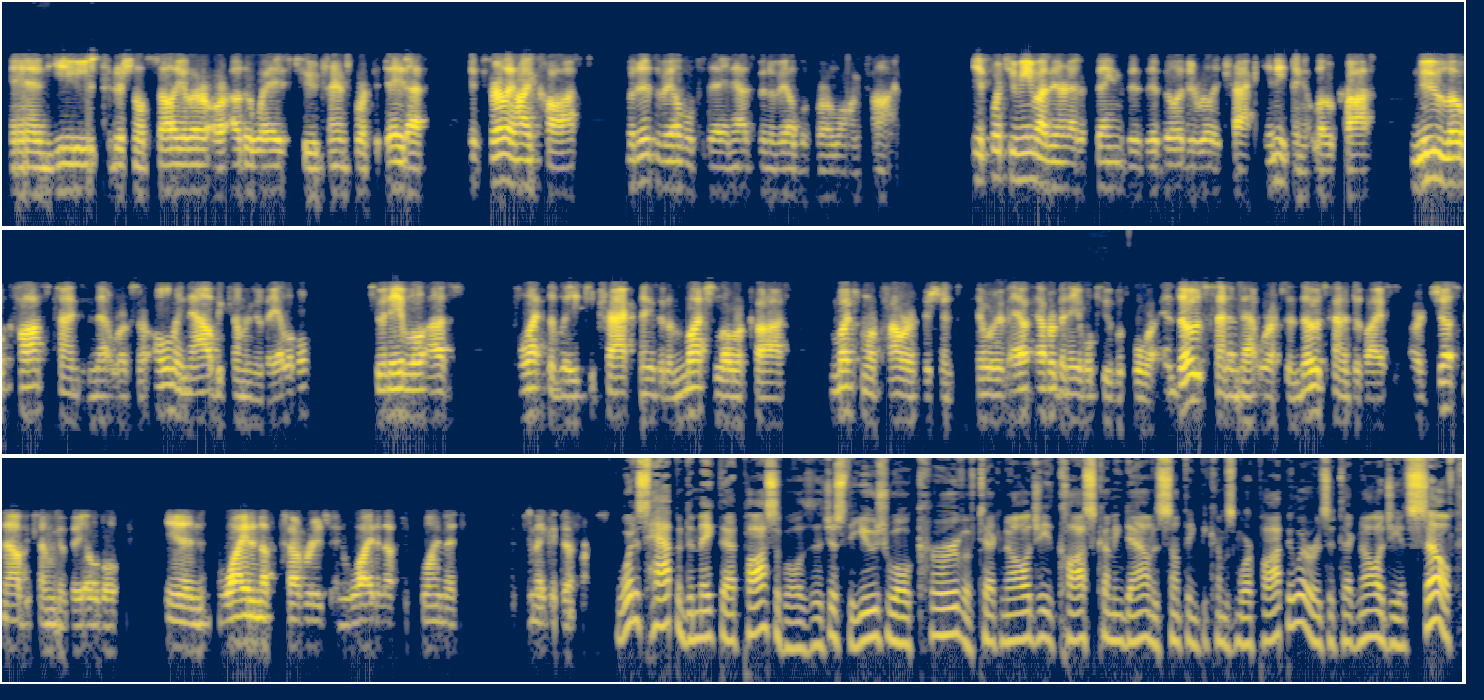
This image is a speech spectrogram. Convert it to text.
and use traditional cellular or other ways to transport the data, it's fairly high cost, but it is available today and has been available for a long time. If what you mean by the Internet of Things is the ability to really track anything at low cost, new low cost kinds of networks are only now becoming available to enable us collectively to track things at a much lower cost much more power efficient than we've ever been able to before. And those kind of networks and those kind of devices are just now becoming available in wide enough coverage and wide enough deployment to make a difference. What has happened to make that possible? Is it just the usual curve of technology, costs coming down as something becomes more popular, or is the technology itself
